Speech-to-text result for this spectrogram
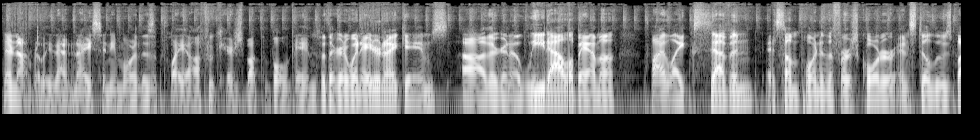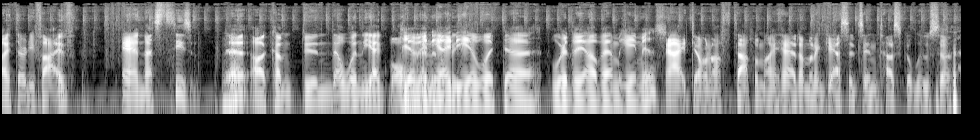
they're not really that nice anymore. There's a playoff. Who cares about the bowl games? But they're going to win eight or nine games. Uh, they're going to lead Alabama by like seven at some point in the first quarter and still lose by 35. And that's the season. Yeah. Uh, uh, come and they'll win the Egg Bowl. Do you have any it'll be- idea what uh, where the Alabama game is? I don't off the top of my head. I'm going to guess it's in Tuscaloosa.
